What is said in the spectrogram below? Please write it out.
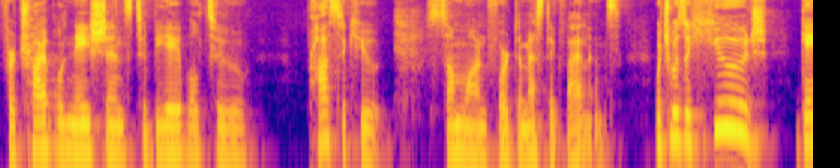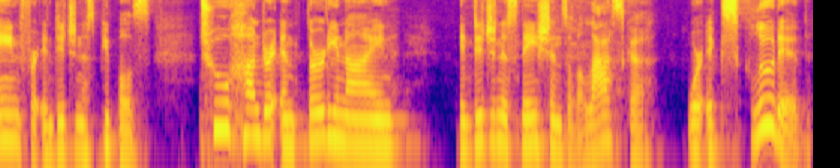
for tribal nations to be able to prosecute someone for domestic violence, which was a huge gain for Indigenous peoples. 239 Indigenous nations of Alaska were excluded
